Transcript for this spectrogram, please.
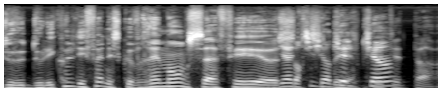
De, de l'école des fans. Est-ce que vraiment ça a fait euh, sortir des. quelqu'un Peut-être pas.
